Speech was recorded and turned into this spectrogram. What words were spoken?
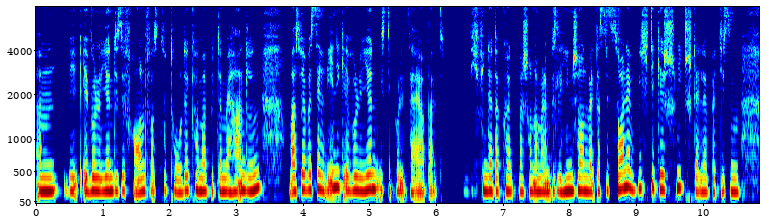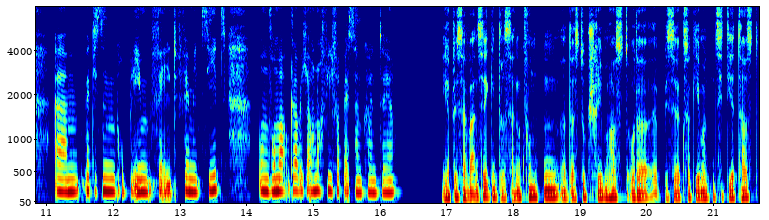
ähm, wir evaluieren diese Frauen fast zu Tode, können wir bitte mehr handeln. Was wir aber sehr wenig evaluieren, ist die Polizeiarbeit. Und ich finde, da könnte man schon einmal ein bisschen hinschauen, weil das ist so eine wichtige Schnittstelle bei diesem, ähm, bei diesem Problemfeld Femizid und wo man, glaube ich, auch noch viel verbessern könnte. Ja. Ich habe das ja wahnsinnig interessant gefunden, dass du geschrieben hast oder bisher gesagt jemanden zitiert hast,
